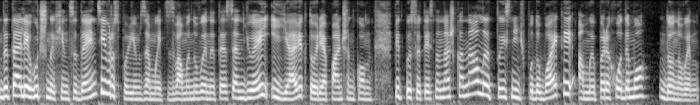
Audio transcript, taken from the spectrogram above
Деталі гучних інцидентів розповім за мить. З вами новини ТСН.UA і я Вікторія Панченко. Підписуйтесь на наш канал, тисніть вподобайки. А ми переходимо до новин.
